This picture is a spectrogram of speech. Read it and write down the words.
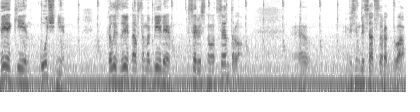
Деякі учні, коли здають на автомобілі сервісного центру е, 8042,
